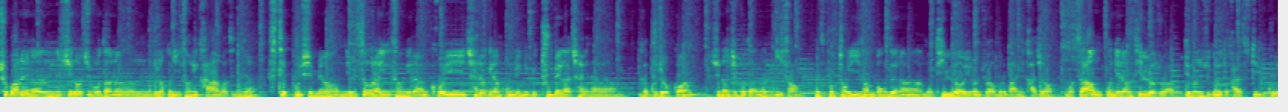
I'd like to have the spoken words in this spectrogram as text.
초반에는 시너지보다는 무조건 이성이 강하거든요. 스탯 보시면 1성이랑 2성이랑 거의 체력이랑 공격력이 두 배가 차이 나요. 그러니까 무조건 시너지보다는 이성. 그래서 보통 이선봉대나 뭐 딜러 이런 조합으로 많이 가죠. 뭐 싸움꾼이랑 딜러 조합 이런 식으로도 갈 수도 있고요.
